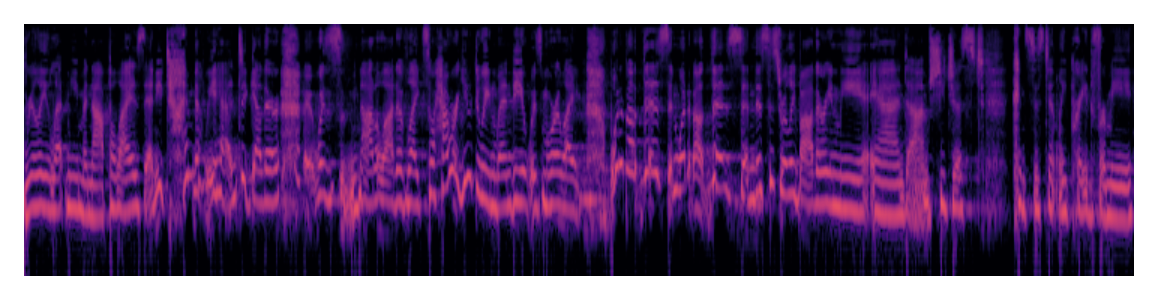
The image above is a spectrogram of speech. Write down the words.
really let me monopolize any time that we had together. It was not a lot of like, so how are you doing, Wendy? It was more like, what about this and what about this? And this is really bothering me. And um, she just consistently prayed for me.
